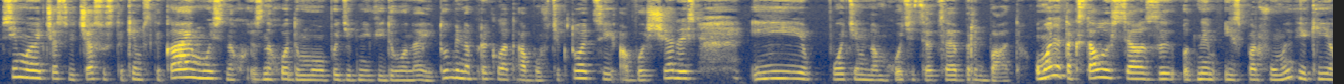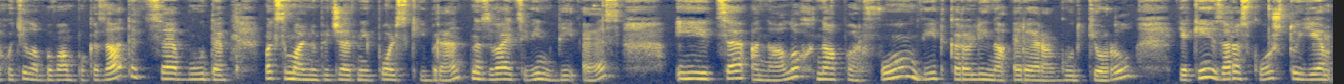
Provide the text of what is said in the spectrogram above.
всі ми час від часу з таким стикаємось, знаходимо подібні відео на Ютубі, наприклад, або в Тіктоці, або ще десь, і потім нам хочеться це придбати. У мене так сталося з одним із парфумів, який я хотіла би вам показати. Це буде максимально бюджетний польський бренд, називається він BS. І це аналог на парфум від Кароліна Ерера Good Girl, який зараз коштує,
